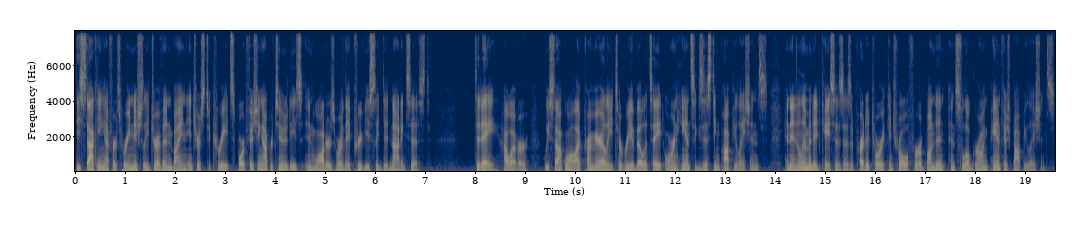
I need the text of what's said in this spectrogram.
These stocking efforts were initially driven by an interest to create sport fishing opportunities in waters where they previously did not exist. Today, however, we stock walleye primarily to rehabilitate or enhance existing populations, and in limited cases as a predatory control for abundant and slow growing panfish populations.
